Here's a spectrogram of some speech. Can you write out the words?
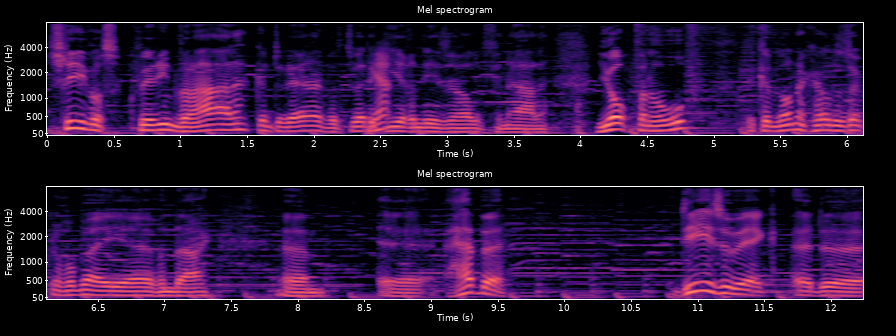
Schrijvers, Querien van Halen, kunt u weer voor de tweede Ja. keer in deze halve finale. Job van Hoof, daar komt nog een stukken voorbij eh, vandaag. Ehm, eh, hebben deze week de,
